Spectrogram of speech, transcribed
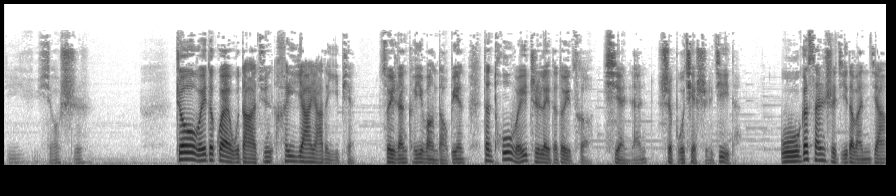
低语消失。周围的怪物大军黑压压的一片，虽然可以望到边，但突围之类的对策显然是不切实际的。五个三十级的玩家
